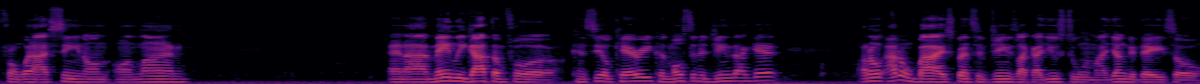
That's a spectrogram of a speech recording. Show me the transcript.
from what I've seen on online. And I mainly got them for concealed carry because most of the jeans I get, I don't I don't buy expensive jeans like I used to in my younger days. So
